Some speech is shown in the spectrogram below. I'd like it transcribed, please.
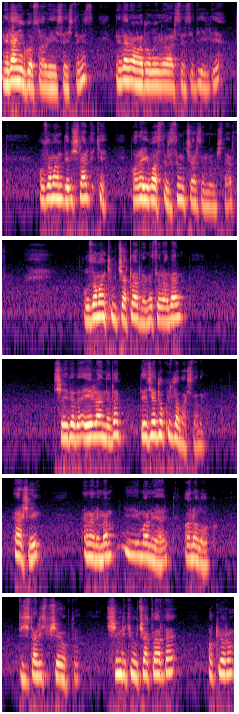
Neden Yugoslavya'yı seçtiniz? Neden Anadolu Üniversitesi değil diye. O zaman demişlerdi ki parayı bastırırsın uçarsın demişlerdi. O zamanki uçaklarda mesela ben şeyde de Airline'da da DC-9'da başladım. Her şey hemen hemen e, manuel, analog, dijital hiçbir şey yoktu. Şimdiki uçaklarda bakıyorum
